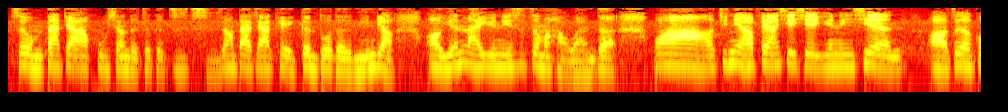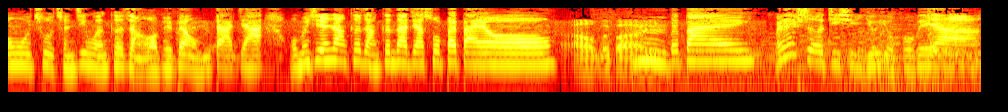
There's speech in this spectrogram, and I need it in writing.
所以我们大家互相的这个支持，让大家可以更多的明了哦，原来云林是这么好玩的哇！今天要非常谢谢云林县啊这个公务处陈静文科长哦陪伴我们大家，我们先让科长跟大家说拜拜哦。好，拜拜。嗯，拜拜。回来时候继续悠悠宝贝啊。啊.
